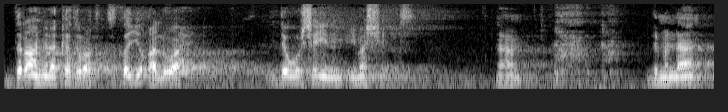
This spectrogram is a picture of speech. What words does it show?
الدراهم إذا كثرت تضيق على الواحد. يدور شيء يمشي بس. نعم. عبد المنان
